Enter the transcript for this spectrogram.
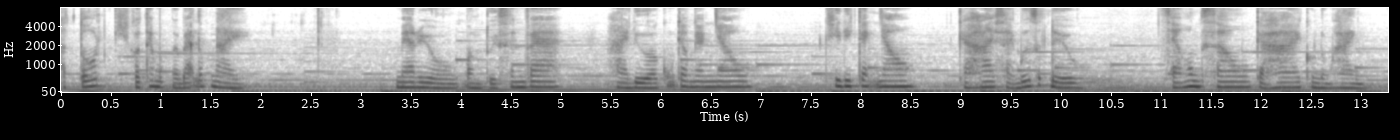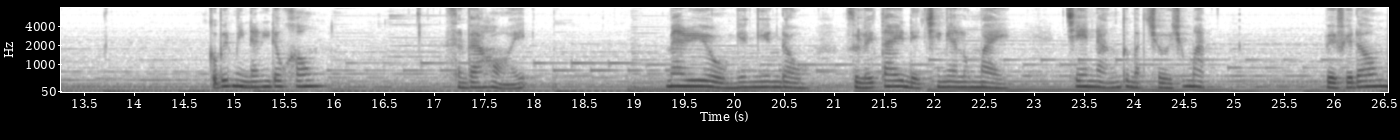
Thật tốt khi có thêm một người bạn lúc này. Mario bằng tuổi Senva, Hai đứa cũng cao ngang nhau. Khi đi cạnh nhau, Cả hai sải bước rất đều. Sáng hôm sau, cả hai cùng đồng hành. Cậu biết mình đang đi đâu không? Senva hỏi. Mario nghiêng nghiêng đầu, Rồi lấy tay để che ngang lông mày, Che nắng từ mặt trời trước mặt. Về phía đông.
